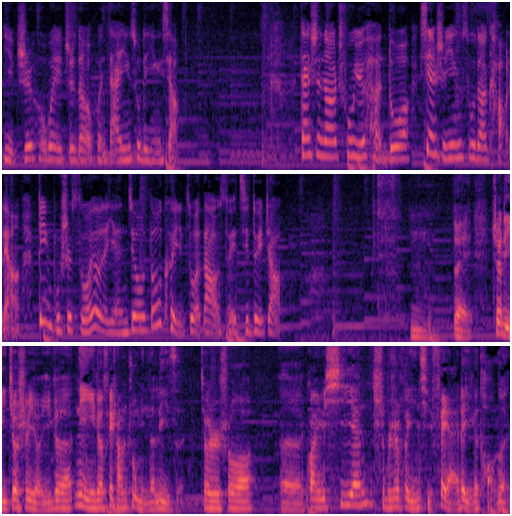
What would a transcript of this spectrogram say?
已知和未知的混杂因素的影响。但是呢，出于很多现实因素的考量，并不是所有的研究都可以做到随机对照。嗯，对，这里就是有一个另一个非常著名的例子，就是说，呃，关于吸烟是不是会引起肺癌的一个讨论。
